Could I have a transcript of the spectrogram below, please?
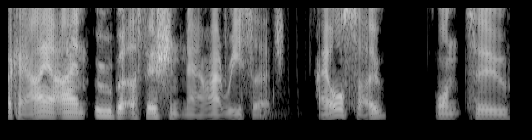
Okay, I, I'm uber efficient now at research. I also want to...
